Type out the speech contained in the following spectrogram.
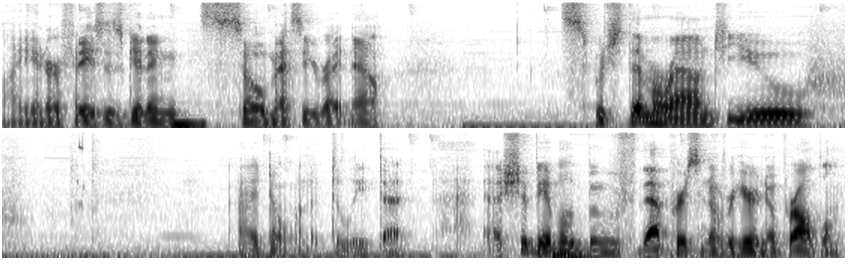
My interface is getting so messy right now. Switch them around to you. I don't want to delete that. I should be able to move that person over here, no problem.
